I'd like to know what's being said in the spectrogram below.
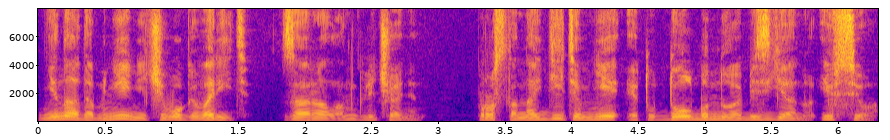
Не надо мне ничего говорить, заорал англичанин. Просто найдите мне эту долбанную обезьяну, и все.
